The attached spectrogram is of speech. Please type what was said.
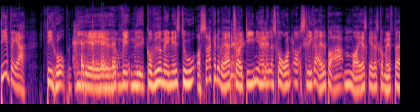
det være det håb, vi øh, vil, vil gå videre med i næste uge. Og så kan det være, at Troy Dini, han ellers går rundt og slikker alle på armen, og jeg skal ellers komme efter.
